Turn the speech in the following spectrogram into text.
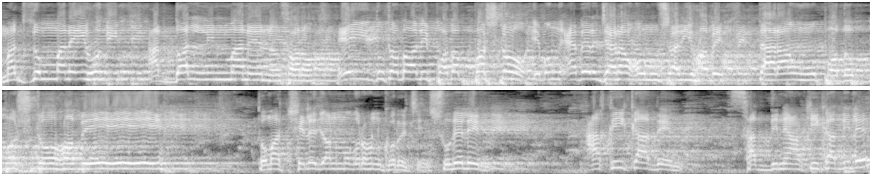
মাকজুম মানে ইহুদি, আর দল্লিন মানে নসর। এই দুটো দলই পদভ্রষ্ট এবং এদের যারা অনুসারী হবে, তারাও পদভ্রষ্ট হবে। তোমার ছেলে জন্মগ্রহণ করেছে, শুনেলেন? আকিকা দেন। সাত দিনে আকিকা দিলেন।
